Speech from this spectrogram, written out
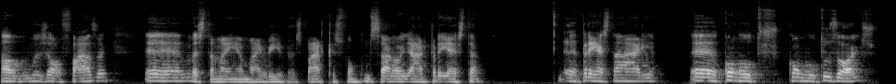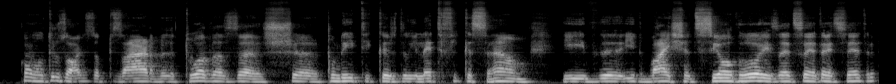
Algumas já o fazem, uh, mas também a maioria das marcas vão começar a olhar para esta, uh, para esta área com, outros, com outros olhos, com outros olhos, apesar de todas as uh, políticas de eletrificação e de, e de baixa de CO2, etc, etc,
